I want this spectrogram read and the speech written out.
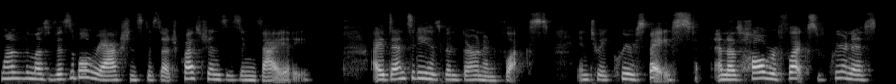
one of the most visible reactions to such questions is anxiety. Identity has been thrown in flux into a queer space, and as Hall reflects of queerness,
